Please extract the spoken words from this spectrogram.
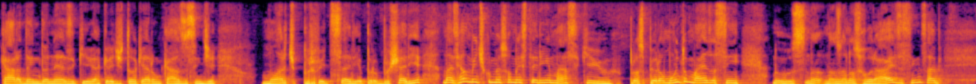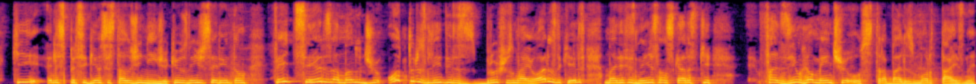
cara da Indonésia que acreditou que era um caso assim de morte por feitiçaria, por bruxaria, mas realmente começou uma histeria em massa que prosperou muito mais assim nos, nas zonas rurais, assim, sabe? Que eles perseguiam esse estado de ninja, que os ninjas seriam então feiticeiros a mando de outros líderes bruxos maiores do que eles, mas esses ninjas são os caras que faziam realmente os trabalhos mortais, né?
